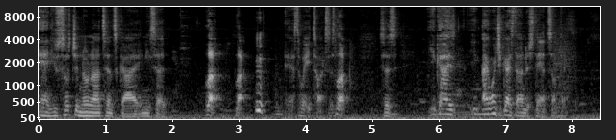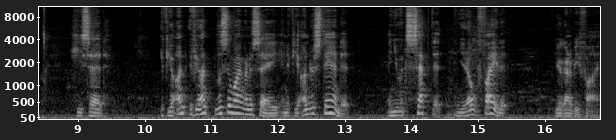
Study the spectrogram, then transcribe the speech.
And he was such a no nonsense guy, and he said, "Look, look." Mm. That's the way he talks. He says, "Look," he says, "You guys, I want you guys to understand something." He said, "If you un- if you un- listen to what I'm going to say, and if you understand it, and you accept it, and you don't fight it, you're going to be fine.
